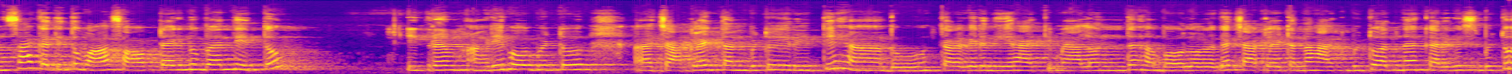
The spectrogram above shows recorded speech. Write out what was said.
ಅನ್ಸಾಕತ್ತಿತ್ತು. ಭಾಳ ಸಾಫ್ಟಾಗಿನೂ ಬಂದಿತ್ತು. ಈಗ ಅಂಗಡಿಗೆ ಹೋಗ್ಬಿಟ್ಟು ಚಾಕ್ಲೇಟ್ ತಂದುಬಿಟ್ಟು ಈ ರೀತಿ ಅದು ಕೆಳಗಡೆ ನೀರು ಹಾಕಿ ಮ್ಯಾಲೊಂದು ಬೌಲ್ ಒಳಗೆ ಚಾಕ್ಲೇಟನ್ನು ಹಾಕಿಬಿಟ್ಟು ಅದನ್ನ ಕರಗಿಸ್ಬಿಟ್ಟು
